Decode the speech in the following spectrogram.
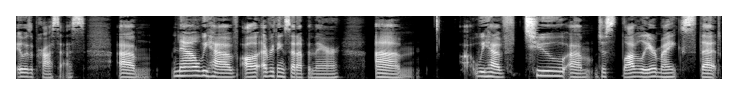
it was a process. Um, now we have all, everything set up in there. Um, we have two, um, just lavalier mics that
